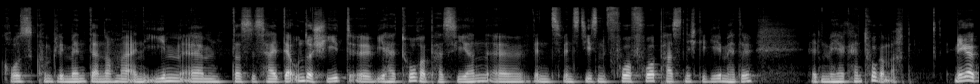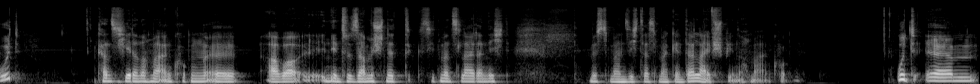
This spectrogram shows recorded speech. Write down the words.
großes Kompliment dann nochmal an ihm. Ähm, das ist halt der Unterschied, äh, wie halt Tore passieren. Äh, Wenn es diesen Vor-Vorpass nicht gegeben hätte, hätten wir hier kein Tor gemacht mega gut. Kann sich jeder nochmal angucken, äh, aber in den Zusammenschnitt sieht man es leider nicht. Müsste man sich das Magenta Live-Spiel nochmal angucken. Gut, ähm,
